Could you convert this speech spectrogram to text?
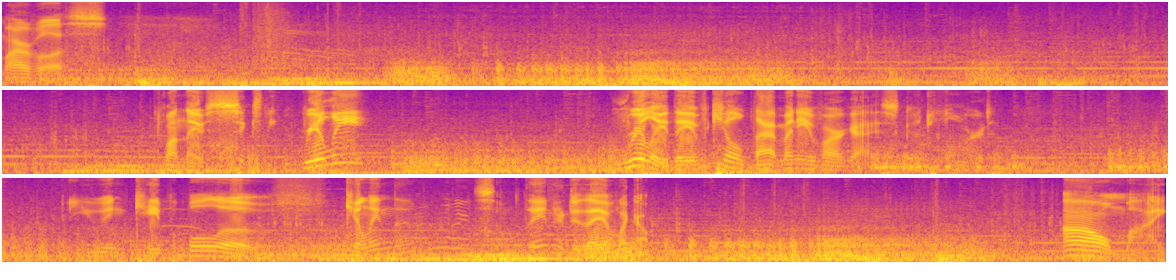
Marvelous. They have 60. Really? Really, they have killed that many of our guys. Good lord. Are you incapable of killing them or something? Or do they have like a... Oh my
